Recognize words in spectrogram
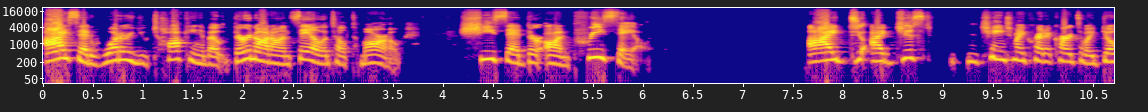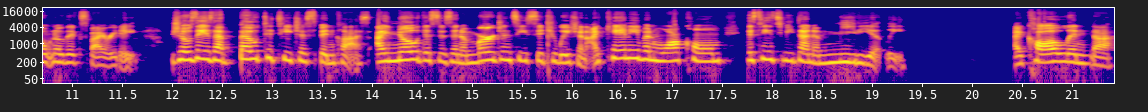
I said, What are you talking about? They're not on sale until tomorrow. She said they're on pre sale. I, do, I just changed my credit card so I don't know the expiry date. Jose is about to teach a spin class. I know this is an emergency situation. I can't even walk home. This needs to be done immediately. I call Linda.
